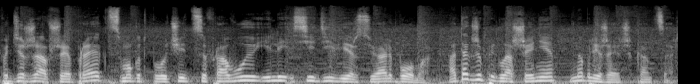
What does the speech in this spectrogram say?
Поддержавшие проект смогут получить цифровую или CD-версию альбома, а также приглашение на ближайший концерт.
